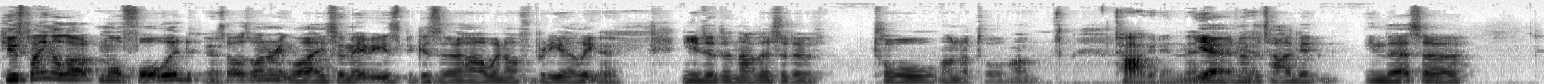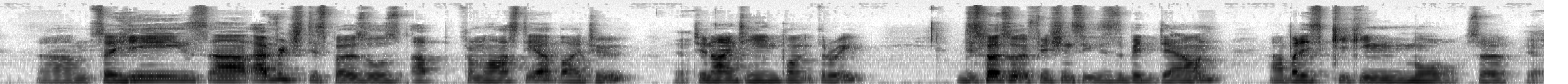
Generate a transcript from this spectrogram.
he was playing a lot more forward. Yeah. So I was wondering why. So maybe it's because Zurhaar went off pretty early. Yeah. Needed another sort of tall, oh not tall, um, Target in there. yeah, another target in there. So, um, so he's uh, average disposals up from last year by two Yeah. to nineteen point three. Disposal efficiency is a bit down, uh, but he's kicking more. So, Yeah.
